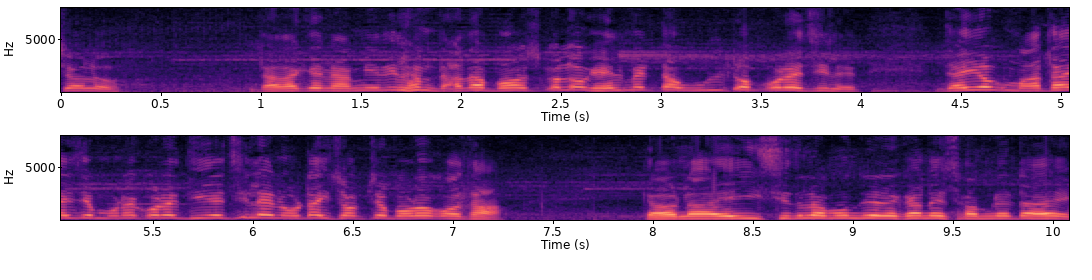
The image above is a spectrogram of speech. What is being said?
চলো। দাদাকে নামিয়ে দিলাম। দাদা বয়স্ক লোক, হেলমেটটা উল্টো পরেছিলেন। যাই হোক, মাথায় যে মনে করে দিয়েছিলেন, ওটাই সবচেয়ে বড় কথা। কেননা এই শীতলা মন্দিরের এখানে সামনেটায়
